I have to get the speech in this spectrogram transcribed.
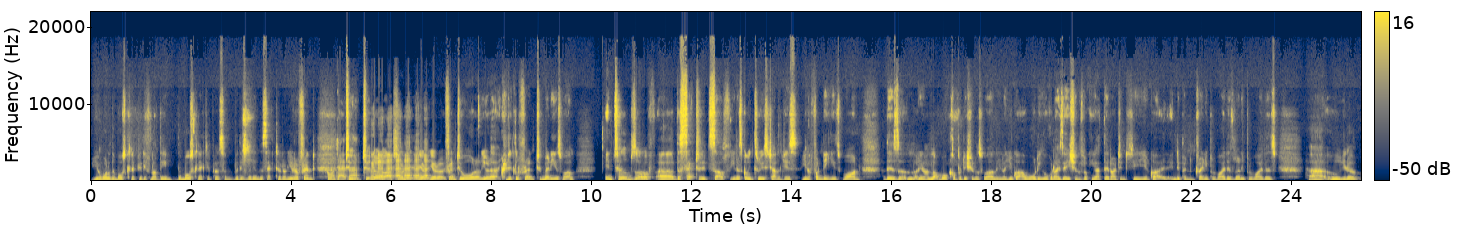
you're one of the most connected, if not the the most connected person within within the sector, and you're a friend. Oh, doubt to, that. to no, no, absolutely. you're you're a friend to all, and you're a critical friend to many as well. In terms of uh, the sector itself, you know, it's going through its challenges. You know, funding is one. There's a, you know a lot more competition as well. You know, you've got awarding organisations looking at their identity. You've got independent training providers, learning providers, uh, who you know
